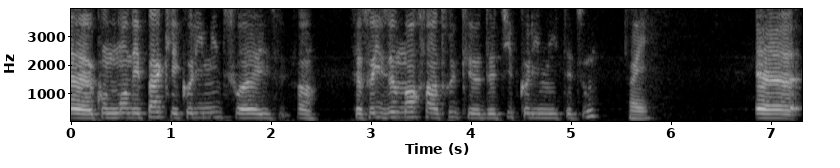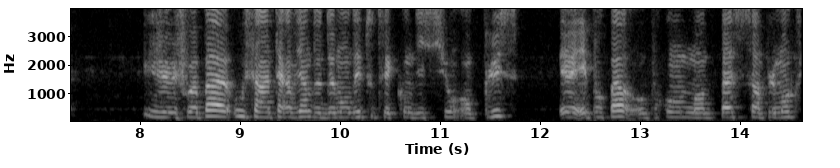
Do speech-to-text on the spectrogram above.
euh, qu'on demandait pas que les colimites soient, enfin, ça soit isomorphe à un truc de type colimite et tout. Oui. Euh, je ne vois pas où ça intervient de demander toutes ces conditions en plus et, et pour pas, pourquoi on ne demande pas simplement que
